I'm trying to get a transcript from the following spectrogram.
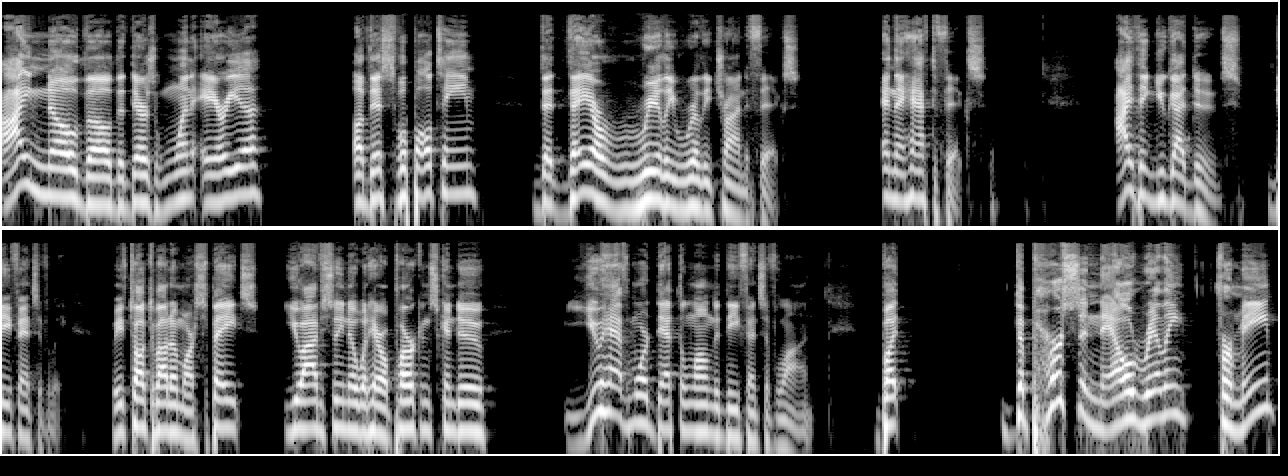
I know though that there's one area of this football team that they are really, really trying to fix, and they have to fix. I think you got dudes defensively. We've talked about Omar Speights. You obviously know what Harold Perkins can do. You have more depth along the defensive line. But the personnel, really, for me,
